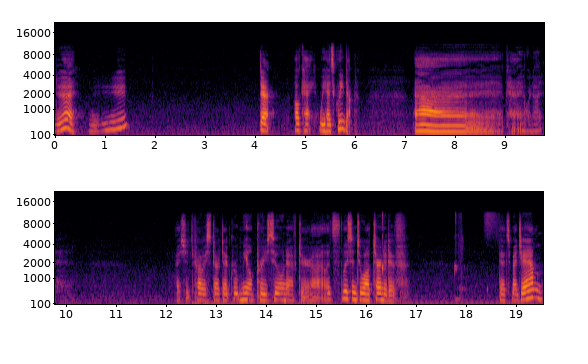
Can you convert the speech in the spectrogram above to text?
Yeah. There. Okay, we has cleaned up. Uh, okay, we're not... I should probably start that group meal pretty soon after. Uh, let's listen to alternative. That's my jam.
